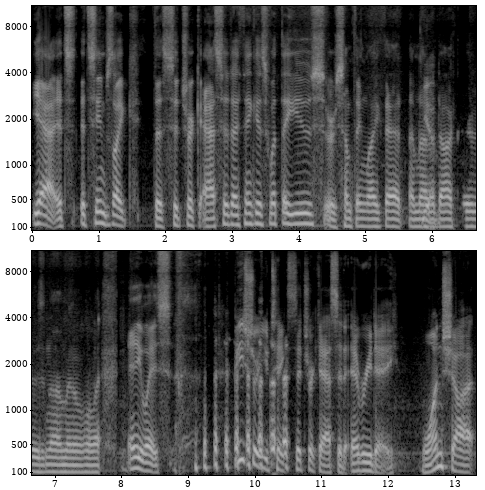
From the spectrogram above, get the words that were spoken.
yeah, it's it seems like the citric acid, I think, is what they use or something like that. I'm not Yeah. a doctor. There's no. Anyways, Be sure you take citric acid every day. One shot.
